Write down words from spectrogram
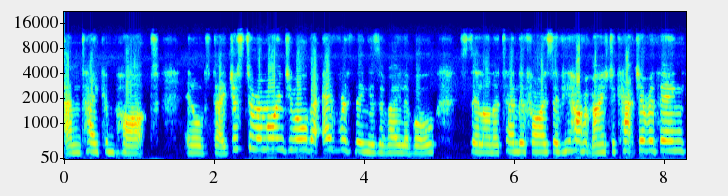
and taken part in all today. Just to remind you all that everything is available still on Attendify. So if you haven't managed to catch everything,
